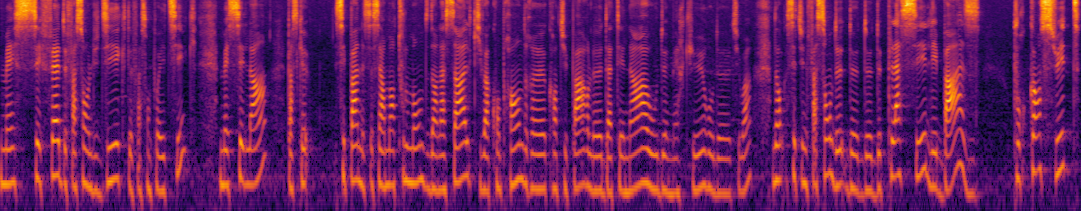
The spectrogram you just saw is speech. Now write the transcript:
Mais c'est fait de façon ludique, de façon poétique. Mais c'est là, parce que c'est pas nécessairement tout le monde dans la salle qui va comprendre euh, quand tu parles d'Athéna ou de Mercure ou de, tu vois. Donc, c'est une façon de, de, de, placer les bases pour qu'ensuite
